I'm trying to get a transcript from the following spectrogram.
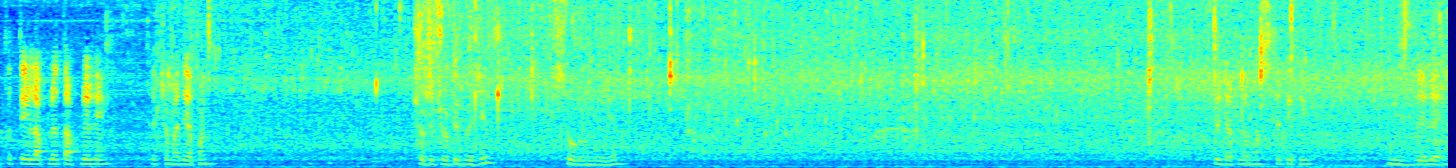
आता तेल आपलं तापलेलं आहे. त्याच्यामध्ये आपण छोटे छोटे भजे सोडून घेऊया पीठ आपलं मस्त किती भिजलेलं आहे.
